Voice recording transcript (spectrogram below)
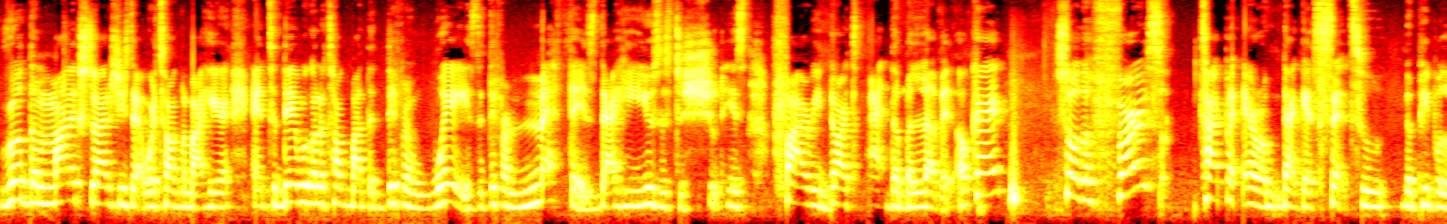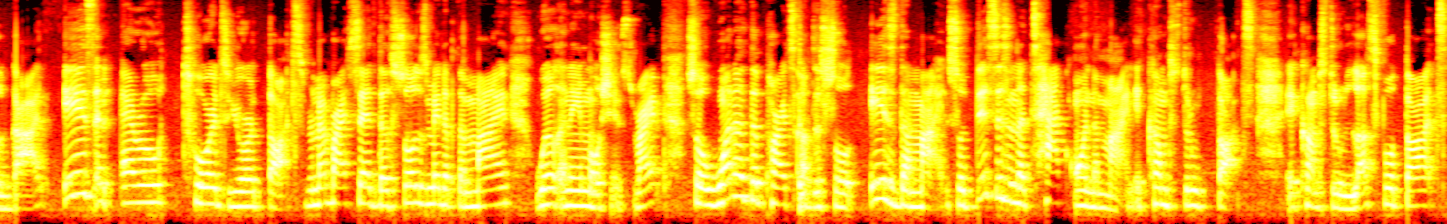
real demonic strategies that we're talking about here. And today we're going to talk about the different ways, the different methods that he uses to shoot his fiery darts at the beloved, okay? So the first type of arrow that gets sent to the people of God is an arrow towards your thoughts. Remember I said the soul is made up of the mind, will, and emotions, right? So one of the parts of the soul is the mind. So this is an attack on the mind. It comes through thoughts. It comes through lustful thoughts,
